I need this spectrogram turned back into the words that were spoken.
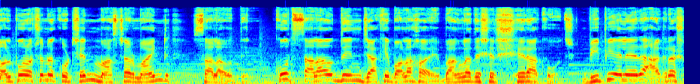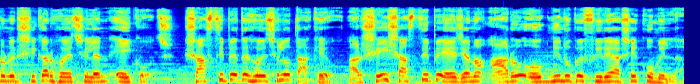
গল্প রচনা করছেন মাস্টার মাইন্ড সালাউদ্দিন। কোচ সালাউদ্দিন যাকে বলা হয় বাংলাদেশের সেরা কোচ বিপিএল এর আগ্রাসনের শিকার হয়েছিলেন এই কোচ। শাস্তি পেতে হয়েছিল তাকেও, আর সেই শাস্তি পেয়ে যেন আরও অগ্নিরূপে ফিরে আসে কুমিল্লা।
